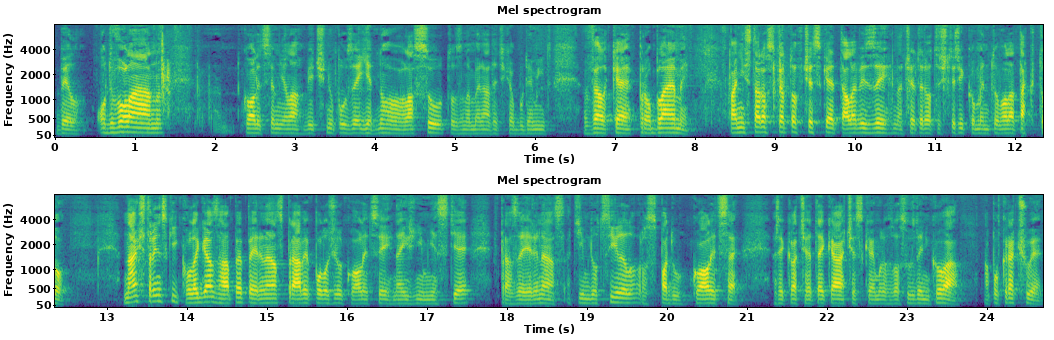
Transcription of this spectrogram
byl odvolán. Koalice měla většinu pouze jednoho hlasu, to znamená, teďka bude mít velké problémy. Paní starostka to v české televizi na ČT24 komentovala takto. Náš stranický kolega z HPP 11 právě položil koalici na Jižním městě v Praze 11 a tím docílil rozpadu koalice, řekla ČTK Českému rozhlasu Zdeňková a pokračuje.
